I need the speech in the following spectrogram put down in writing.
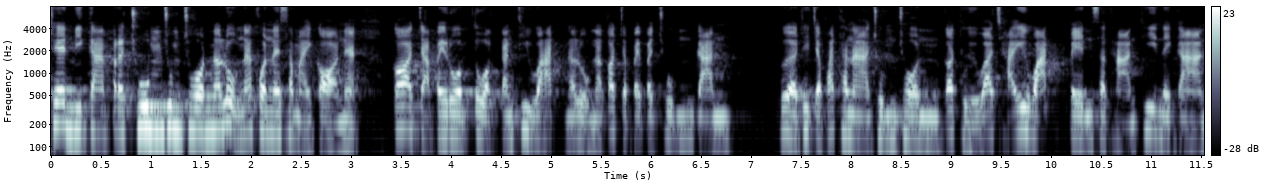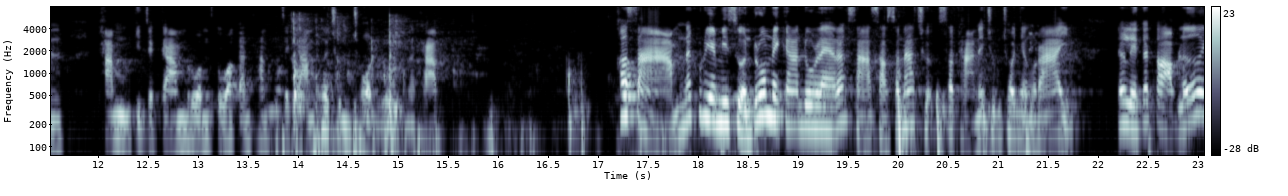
เช่น มีการประชุมชุมชนนะลูกนะคนในสมัยก่อนเนี่ยก็จะไปรวมตัวกันที่วัดนะลูกนะก็จะไปประชุมกัน เพื่อที่จะพัฒนาชุมชน ก็ถือว่าใช้วัดเป็นสถานที่ในการทำกิจกรรมรวมตัวกันทำกิจกรรมเพื่อชุมชนลูกนะครับ ข้อ 3 นักเรียนมีส่วนร่วมในการดูแลรักษาศาสนสถานในชุมชนอย่างไร นักเรียนก็ตอบเลย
